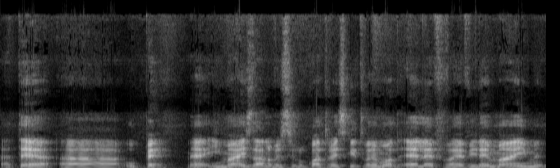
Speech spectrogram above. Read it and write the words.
até uh, o pé, né? E mais lá no versículo 4 é escrito: vai mod elef vai virem maim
